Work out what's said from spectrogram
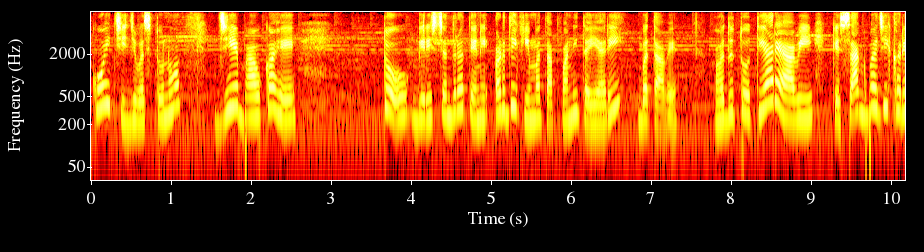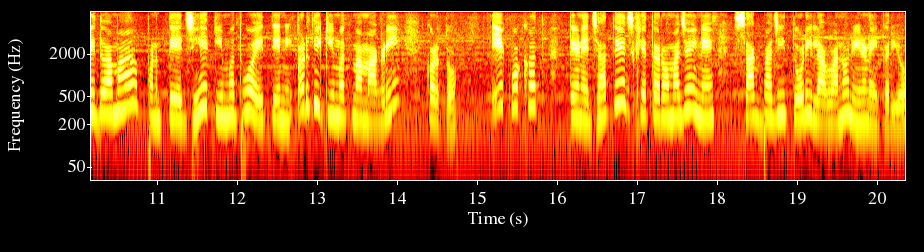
કોઈ ચીજવસ્તુનો જે ભાવ કહે તો ગિરીશચંદ્ર તેની અડધી કિંમત આપવાની તૈયારી બતાવે. હદ તો ત્યારે આવી કે શાકભાજી ખરીદવામાં પણ તે જે કિંમત હોય તેની અડધી કિંમતમાં માગણી કરતો. એક વખત તેણે જાતે જ ખેતરોમાં જઈને શાકભાજી તોડી લાવવાનો નિર્ણય કર્યો.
